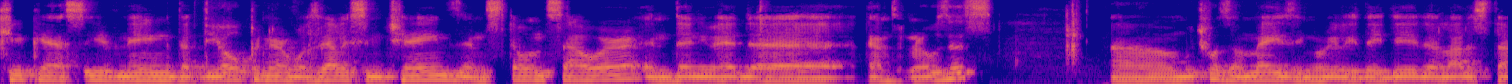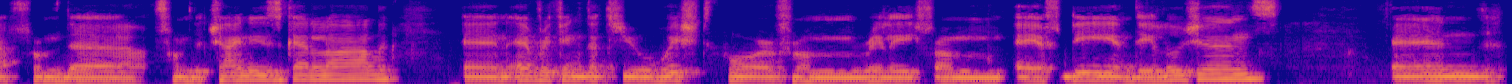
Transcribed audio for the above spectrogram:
kick-ass evening that the opener was Alice in Chains and Stone Sour, and then you had uh, Guns N' Roses, um, which was amazing. Really, they did a lot of stuff from the from the Chinese catalog and everything that you wished for from really from AFD and the Illusions, and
